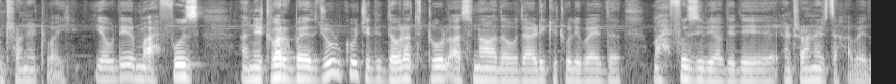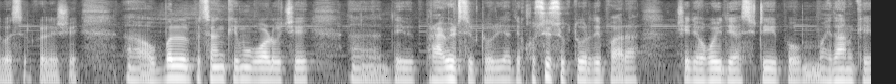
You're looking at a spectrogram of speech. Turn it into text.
انټرنیټ وایي یو ډیر محفوظ نیټورک باید جوړ کو چې د دولت ټول اسناد او د اړیکې ټولې باید محفوظ وي او د انټرنیټ څخه باید وصل کړی شي او بل په څنګ کې موږ غواړو چې د پرایویټ سکتور یا د خصوصي سکتور لپاره چې د هغوی د سټي په میدان کې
